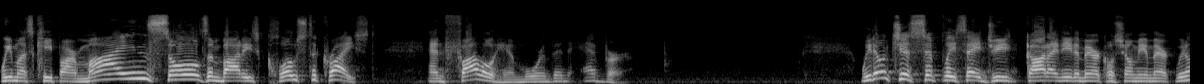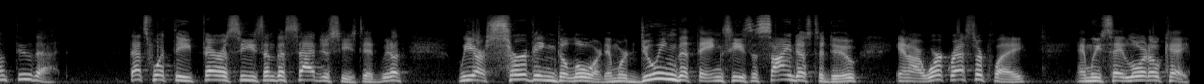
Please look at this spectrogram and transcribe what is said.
We must keep our minds, souls, and bodies close to Christ and follow Him more than ever. We don't just simply say, God, I need a miracle, show me a miracle. We don't do that. That's what the Pharisees and the Sadducees did. We don't we are serving the Lord and we're doing the things He's assigned us to do in our work, rest, or play. And we say, Lord, okay,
